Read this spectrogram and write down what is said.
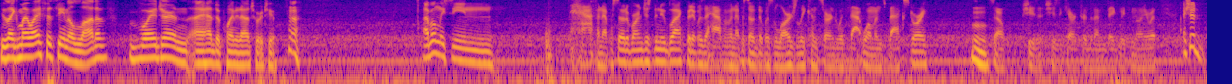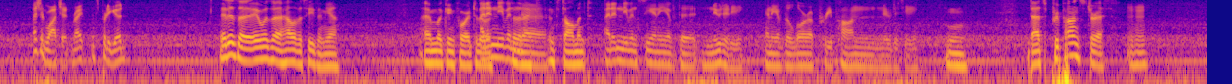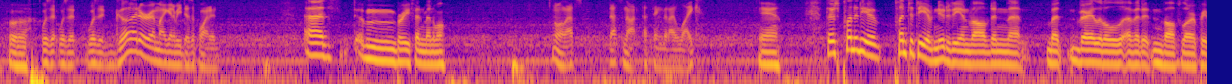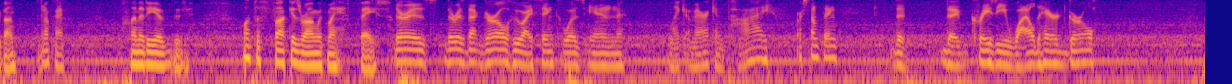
He's like, my wife has seen a lot of Voyager, and I had to point it out to her, too. Huh. I've only seen half an episode of Orange is the New Black, but it was a half of an episode that was largely concerned with that woman's backstory. Hmm. So she's a, she's a character that I'm vaguely familiar with. I should I should watch it. Right? It's pretty good. It is a. It was a hell of a season, yeah. I'm looking forward to the, I didn't even, to the uh, next installment. I didn't even see any of the nudity, any of the Laura Prepon nudity. Mm. That's preposterous. hmm Ugh. Was it was it was it good, or am I going to be disappointed? Uh, it's um, brief and minimal. Well, that's that's not a thing that I like. Yeah, there's plenty of plenty of nudity involved in that, but very little of it, it involves Laura Prepon. Okay. Plenty of. What the fuck is wrong with my face? There is there is that girl who I think was in like American Pie or something. The the crazy wild-haired girl.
